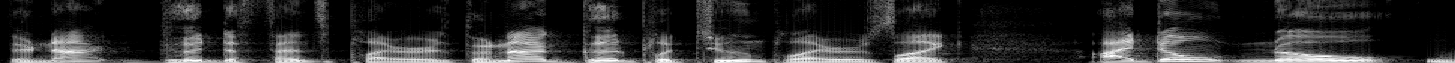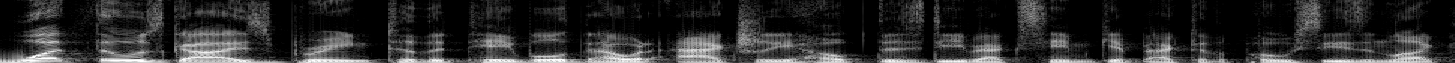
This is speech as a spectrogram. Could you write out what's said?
They're not good defense players. They're not good platoon players. Like, I don't know what those guys bring to the table that would actually help this D backs team get back to the postseason. Like,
